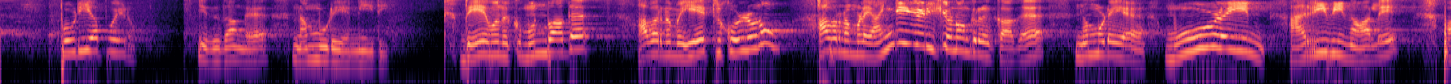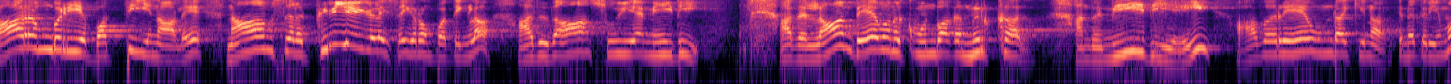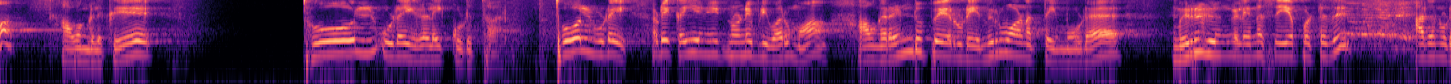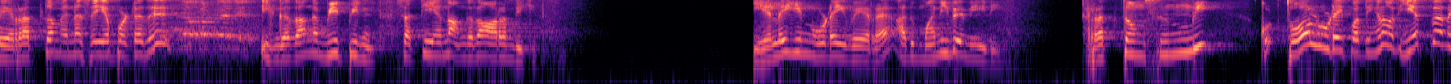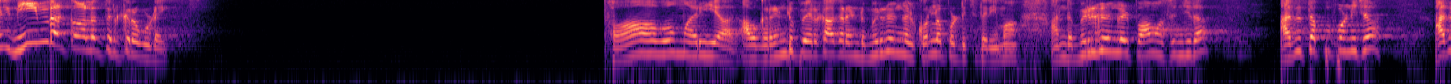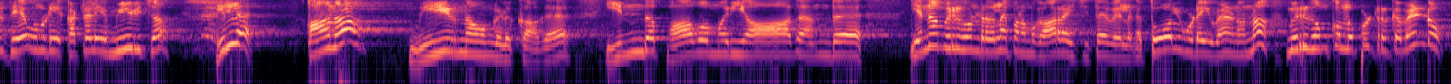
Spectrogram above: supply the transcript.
பொடியா போயிடும். இதுதாங்க நம்முடைய நீதி. தேவனுக்கு முன்பாக அவர் நம்ம ஏற்றுக்கொள்ளணும் அவர் நம்மளை அங்கீகரிக்கணுங்கிறதுக்காக நம்முடைய மூளையின் அறிவினாலே பாரம்பரிய பக்தியினாலே நாம் சில கிரியைகளை செய்கிறோம் பார்த்தீங்களா? அதுதான் சுயநீதி. அதெல்லாம் தேவனுக்கு முன்பாக நிற்காது. அந்த நீதியை அவரே உண்டாக்கினார். என்ன தெரியுமா? அவங்களுக்கு தோல் உடைகளை கொடுத்தார். தோல் உடை அப்படியே கையை நீட்டினோடனே இப்படி வருமா? அவங்க ரெண்டு பேருடைய நிர்வாணத்தை மூட மிருகங்கள் என்ன செய்யப்பட்டது? அதனுடைய ரத்தம் என்ன செய்யப்பட்டது? இங்கே தாங்க மீட்பின் சத்தியம் தான் அங்கதான் ஆரம்பிக்குது. இலையின் உடை வேற அது மனித நீதி. ரத்தம் சிந்தி தோல் உடை பார்த்தீங்கன்னா அது எத்தனை நீண்ட காலத்திற்கிற இருக்கிற உடை. பாவம் அறியாது. அவங்க ரெண்டு பேருக்காக ரெண்டு மிருகங்கள் கொல்லப்பட்டுச்சு தெரியுமா? அந்த மிருகங்கள் பாவம் செஞ்சுதா? அது தப்பு பண்ணுச்சா? அது தேவனுடைய கட்டளையை மீறிச்சா? இல்லை. ஆனா மீறினவங்களுக்காக இந்த பாவம் அறியாத அந்த என்ன மிருகம்ன்றதெல்லாம் இப்போ நமக்கு ஆராய்ச்சி தேவையில்லைங்க. தோல் உடை வேணும்னா மிருகம் கொல்லப்பட்டிருக்க வேண்டும்.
